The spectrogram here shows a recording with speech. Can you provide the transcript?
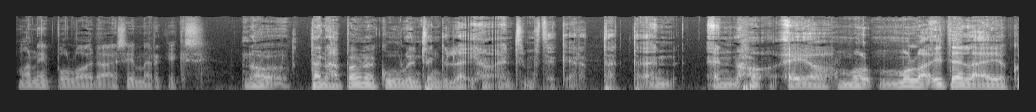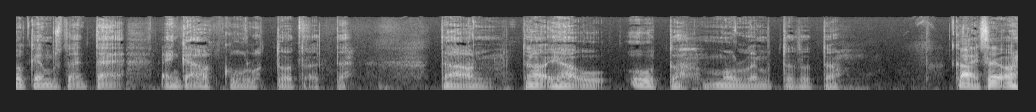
manipuloida esimerkiksi? No tänä päivänä kuulin sen kyllä ihan ensimmäistä kertaa, että en, en ole, ei ole, mulla itsellä ei ole kokemusta, että enkä ole kuullut tuota, että tämä on, tämä on ihan u, uutta mulle, mutta tota, kai se on,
